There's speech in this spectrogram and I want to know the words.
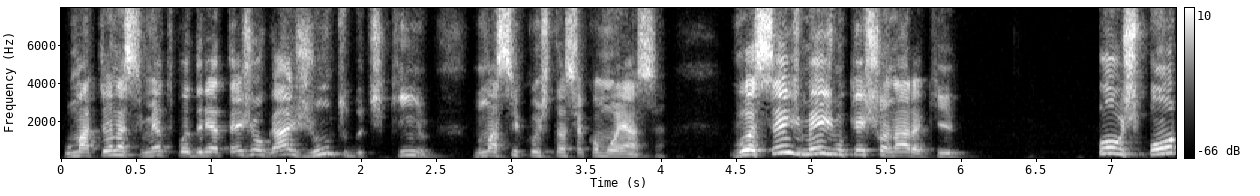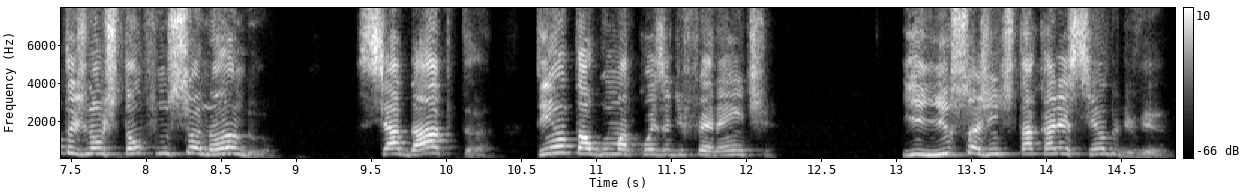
O Matheus Nascimento poderia até jogar junto do Tiquinho numa circunstância como essa. Vocês mesmo questionaram aqui. Pô, os pontas não estão funcionando. Se adapta. Tenta alguma coisa diferente. E isso a gente está carecendo de ver.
